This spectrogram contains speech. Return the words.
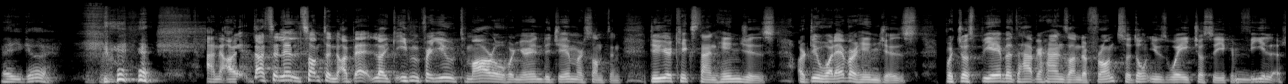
There you go. and I, that's a little something I bet, like even for you tomorrow when you're in the gym or something, do your kickstand hinges or do whatever hinges, but just be able to have your hands on the front. So don't use weight just so you can mm. feel it.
